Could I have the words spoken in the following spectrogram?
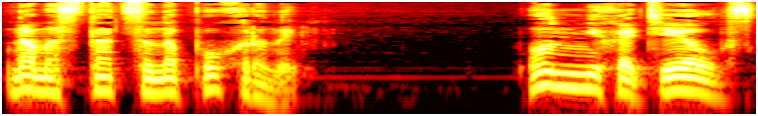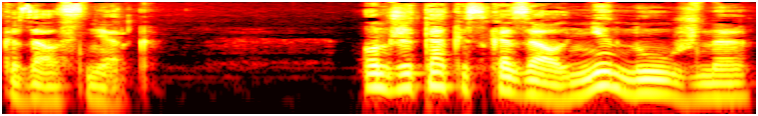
нам остаться на похороны?» «Он не хотел», — сказал Снерк. «Он же так и сказал, не нужно».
